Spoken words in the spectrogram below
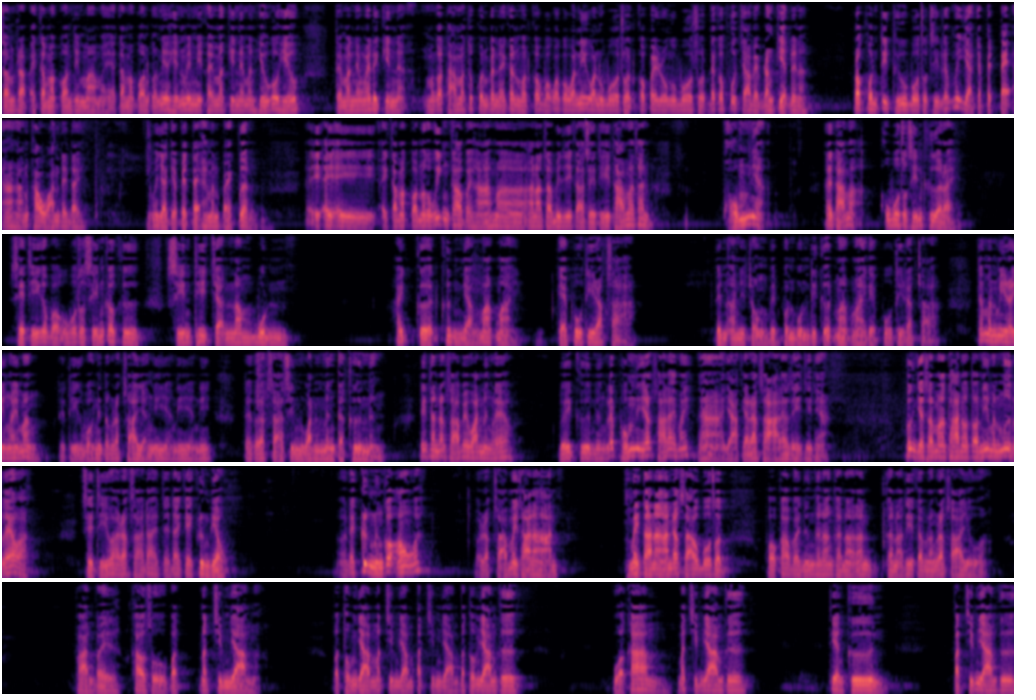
สำหรับไอ้กรรมกรที่มาใหม่กรรมกรคนนี้เห็นไม่มีใครมากินเนี่ยมันหิวก็หิว แต่มันยังไม่ได้กินเนี่ยมันก็ถามว่าทุกคนไปไหนกันหมด ก็บอกว่าก็วันนี้วันอุโบสถก็ไปโรงอุโบสถ แล้วก็พูดจาแบบรังเกียจด้วยนะเพราะคนที่ถืออุโบสถศีลแล้วไม่อยากจะไปแตะอาหารข้าวหวานใดๆ ไม่อยากจะไปแตะให้มันแปลกเปื้อนไอ้ไอ้ไอ้ไอ้กรรมกรมันก็วิ่งเข้าไปหามาอนาถบิดิกาเศรษฐีถามว่าท่าน ผมเนี่ยให้ถามว่าอุโบสถศีลคืออะไร เศรษฐีก็บอกอุโบสถศีลก็คือ ศีลที่จะนำบุญ ให้เกิดขึ้นอย่างมากมาย แก่ผู้ที่รักษา เป็นอนิสงส์เป็นผลบุญที่เกิดมากมาย แก่ผู้ที่รักษาแต่มันมีอะไรไงมั่ง เศรษฐีก็บอกนี่ต้องรักษาอย่างนี้อย่างนี้อย่างนี้ แต่ก็รักษาสิ้นวันหนึ่งกับคืนหนึ่งนี่ท่านรักษาไปวันหนึ่งแล้วหรืออีกคืนหนึ่งแล้วผมนี่รักษาได้ไหมอ่า อยากจะรักษาแล้วสิทีเนี้ยเพิ่งจะสมาทานเอาตอนนี้มันมืดแล้วอะ เศรษฐีว่ารักษาได้แต่ได้แค่ครึ่งเดียว ได้ครึ่งหนึ่งก็เอาวะรักษาไม่ทานอาหาร ไม่ทานอาหารรักษาอุโบสถ พอเข้าไปถึงขณะขณะนั้นขณะที่กำลังรักษาอยู่ ผ่านไปเข้าสู่ปัมัดชิมยามปฐมยามมัดชิมยาม ปัดชิมยามปฐมยามคือ หัวข้าม มัดชิมยามคือ เที่ยงคืน ปัดชิมยามคือ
